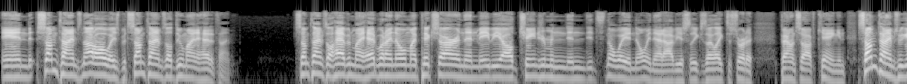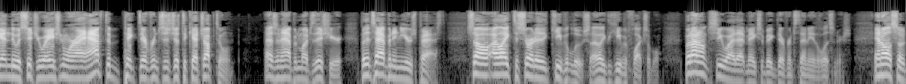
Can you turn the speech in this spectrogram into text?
And sometimes, not always, but sometimes I'll do mine ahead of time. Sometimes I'll have in my head what I know my picks are, and then maybe I'll change them. And, and it's no way of knowing that, obviously, because I like to sort of bounce off King. And sometimes we get into a situation where I have to pick differences just to catch up to him. Hasn't happened much this year, but it's happened in years past. So I like to sort of keep it loose. I like to keep it flexible. But I don't see why that makes a big difference to any of the listeners. And also,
